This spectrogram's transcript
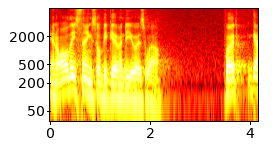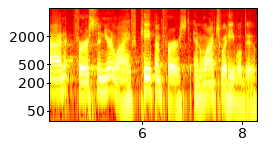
and all these things will be given to you as well. Put God first in your life, keep him first, and watch what he will do.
